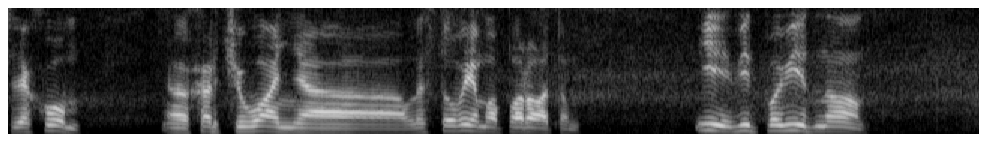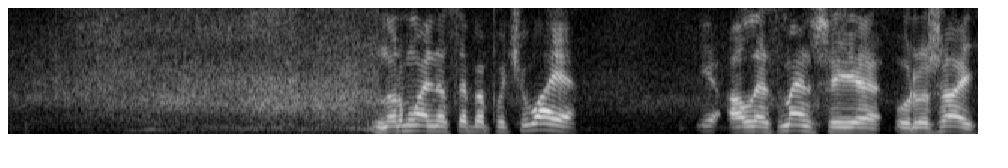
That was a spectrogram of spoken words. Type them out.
шляхом е, харчування листовим апаратом. І відповідно нормально себе почуває, але зменшує урожай,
